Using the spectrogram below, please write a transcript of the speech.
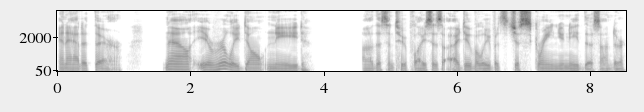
and add it there. Now, you really don't need uh, this in two places. I do believe it's just screen you need this under.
